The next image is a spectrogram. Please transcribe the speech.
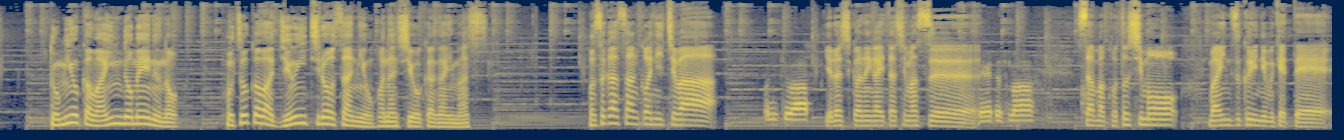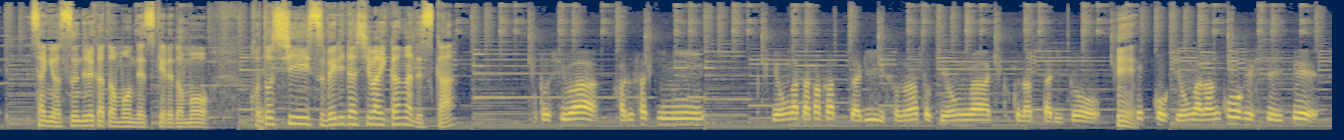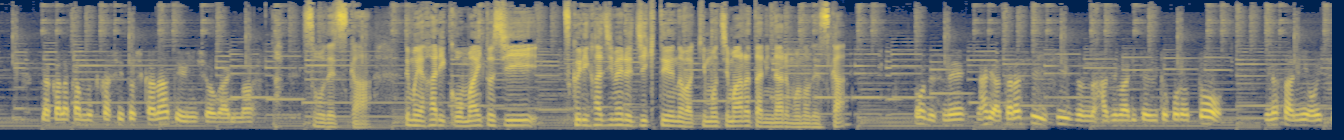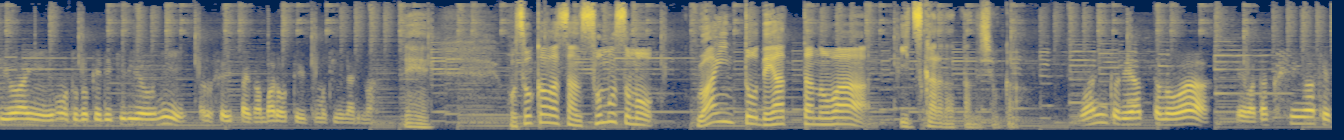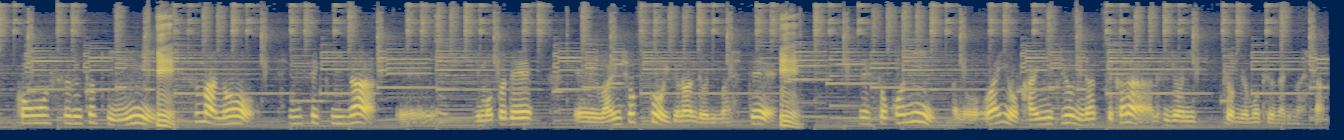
富岡ワインドメーヌの細川純一郎さんにお話を伺います。細川さんこんにちは。こんにちは。よろしくお願いいたします。お願いいたします。さあまあ今年もワイン作りに向けて作業進んでるかと思うんですけれども今年滑り出しはいかがですか？今年は春先に気温が高かったり、その後気温が低くなったりと、ええ結構気温が乱高下していて、なかなか難しい年かなという印象があります。そうですかでもやはりこう毎年作り始める時期というのは気持ちも新たになるものですか？そうですね。やはり新しいシーズンの始まりというところと、皆さんに美味しいワインをお届けできるように、あの精一杯頑張ろうという気持ちになります。ええ細川さんそもそもワインと出会ったのはいつからだったんでしょうか？ワインと出会ったのは、えー私が結婚をするときに、ええ。妻の親戚が、えー地元で、えーワインショップを営んでおりましてえでそこにあのワインを買いに行くようになってから非常に興味を持つようになりました。え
